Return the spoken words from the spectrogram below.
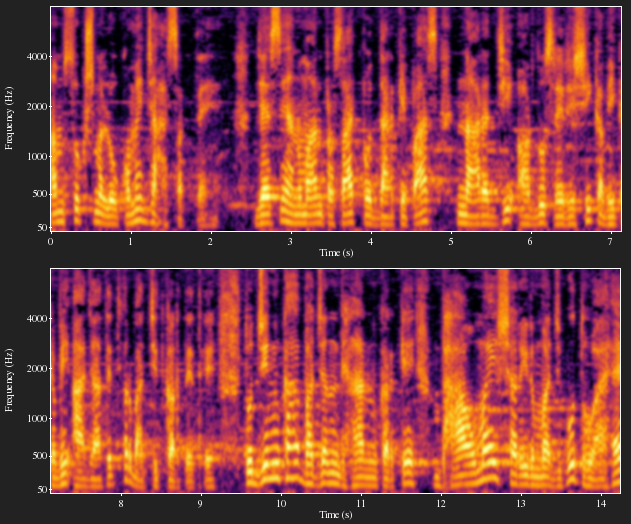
हम सूक्ष्म लोकों में जा सकते हैं। जैसे हनुमान प्रसाद पोदार के पास नारद जी और दूसरे ऋषि कभी कभी आ जाते थे और बातचीत करते थे। तो जिनका भजन ध्यान करके भावमय शरीर मज़बूत हुआ है,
